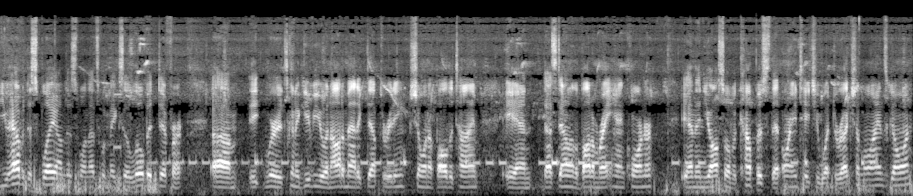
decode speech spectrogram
you have a display on this one, that's what makes it a little bit different, um, it, where it's going to give you an automatic depth reading showing up all the time, and that's down on the bottom right hand corner. And then you also have a compass that orientates you what direction the line's going.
